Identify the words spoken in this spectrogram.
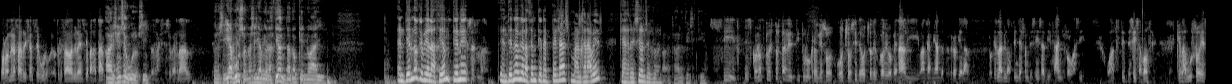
por lo menos agresión seguro, ha utilizado la violencia para atar. Agresión seguro, sí. El acceso carnal. Pero sería abuso, no sería violación, dado que no hay. Entiendo que violación tiene... Esa es una. Entiendo que violación tiene penas más graves que agresión sexual. Ah, claro, tiene sentido. Sí, desconozco. Esto está en el título, creo que son 8, 7, 8 del Código Penal y van cambiando, pero creo que la, lo que es la violación ya son de 6 a 10 años o algo así, o de 6 a 12. Que el abuso es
